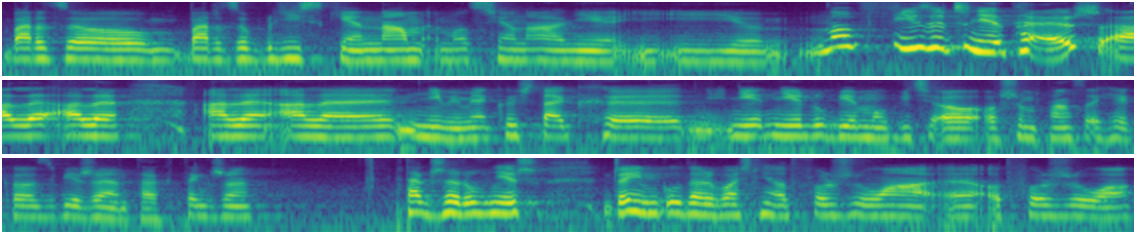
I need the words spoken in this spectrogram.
bardzo, bardzo bliskie nam emocjonalnie i, i no, fizycznie też, ale, ale, ale, ale nie wiem, jakoś tak e, nie, nie lubię mówić o, o szympansach jako o zwierzętach. Także Także również Jane Goodall właśnie otworzyła, e, otworzyła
